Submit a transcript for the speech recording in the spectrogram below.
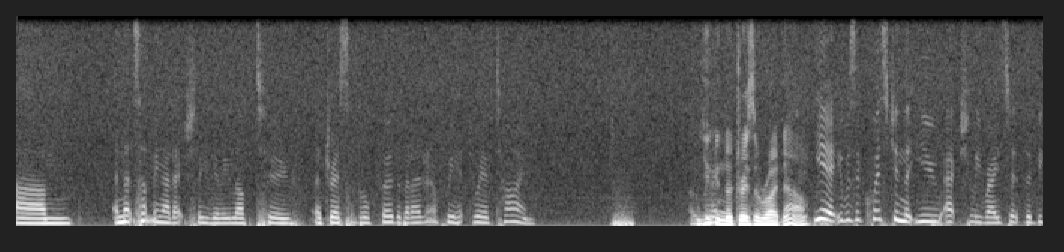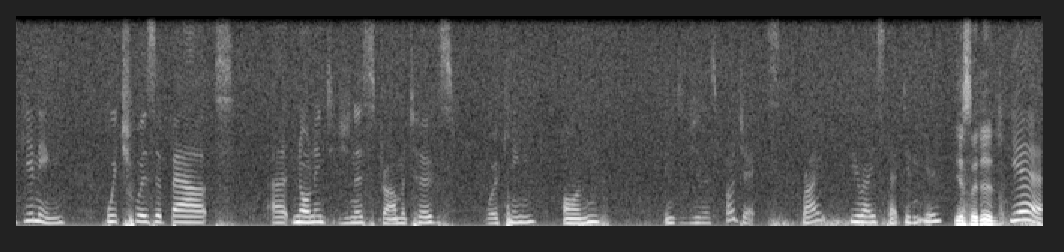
Um, and that's something I'd actually really love to address a little further, but I don't know if we, ha- do we have time. You can address it right now. Yeah, it was a question that you actually raised at the beginning, which was about uh, non-Indigenous dramaturgs working on Indigenous projects, right? You raised that, didn't you? Yes, I did. Yeah.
